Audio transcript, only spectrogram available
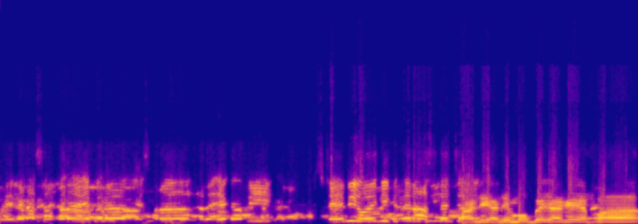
ਤੇ ਜਿਹੜਾ ਸਫ਼ਰ ਹੈ ਫਿਰ ਕਿਸ ਤਰ੍ਹਾਂ ਰਹੇਗਾ ਵੀ ਸਟੇ ਵੀ ਹੋਏਗੀ ਕਿਤੇ ਰਸਤੇ 'ਚ? ਹਾਂਜੀ ਹਾਂਜੀ ਮੋਗੇ ਜਾ ਕੇ ਆਪਾਂ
